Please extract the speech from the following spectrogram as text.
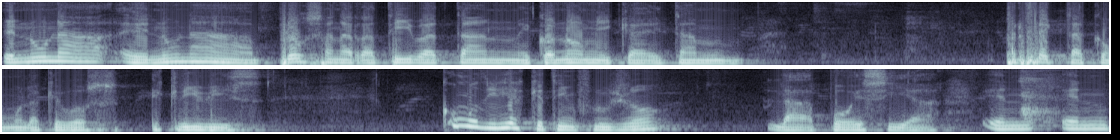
en una, en una prosa narrativa tan económica y tan perfecta como la que vos escribís, ¿cómo dirías que te influyó la poesía. En,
